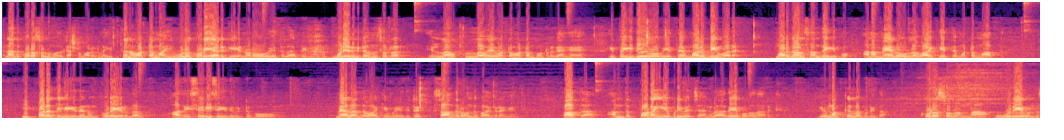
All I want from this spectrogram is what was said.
ஏன்னா அது குறை சொல்லும்போது கஷ்டமாக இருக்குல்ல. இத்தனை வட்டமாக இவ்வளோ குறையாக இருக்குது என்னோட ஓவியத்தில் அப்படின்னு முனிவர்கிட்ட வந்து சொல்கிறார் எல்லாம் ஃபுல்லாகவே வட்டம் வட்டம் போட்டிருக்காங்க. இப்போ இதே ஓவியத்தை மறுபடியும் வர. மறுநாள் சந்தைக்கு போ. ஆனால் மேலே உள்ள வாக்கியத்தை மட்டும் மாற்று இப்படத்தில் ஏதேனும் குறை இருந்தால் அதை சரி செய்து விட்டு போவோம் மேலே அந்த வாக்கியம் எழுதிட்டு சாயந்தரம் வந்து பார்க்குறாங்க பார்த்தா அந்த படம் எப்படி வச்சாங்களோ அதே போல தான் இருக்குது இங்கே மக்கள் அப்படி தான் குறை சொல்லணும்னா ஊரே வந்து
